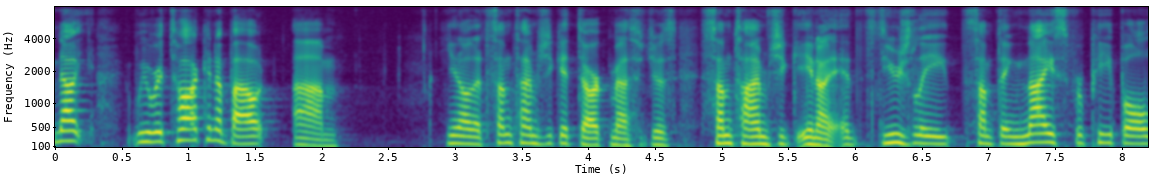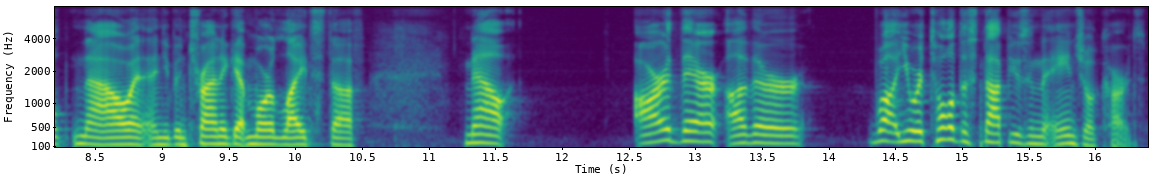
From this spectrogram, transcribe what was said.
Now we were talking about um, you know that sometimes you get dark messages sometimes you you know it's usually something nice for people now and, and you've been trying to get more light stuff now are there other? Well, you were told to stop using the angel cards.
